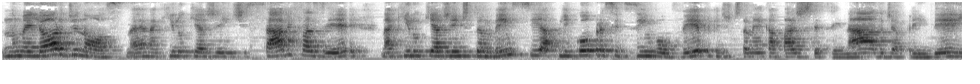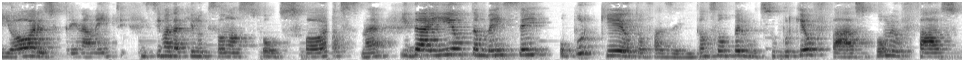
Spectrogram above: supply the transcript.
no melhor de nós, né? Naquilo que a gente sabe fazer, naquilo que a gente também se aplicou para se desenvolver, porque a gente também é capaz de ser treinado, de aprender e horas de treinamento em cima daquilo que são nossos pontos fortes, né? E daí eu também sei o porquê eu estou fazendo. Então são perguntas: o porquê eu faço, como eu faço,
